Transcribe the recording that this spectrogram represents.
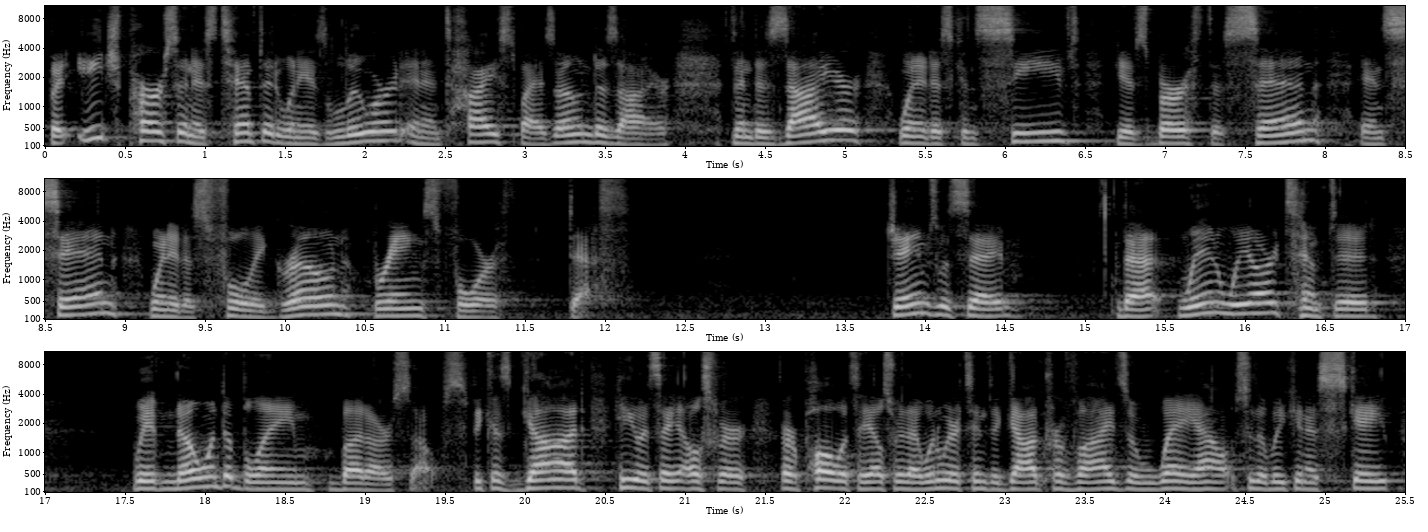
But each person is tempted when he is lured and enticed by his own desire. Then desire, when it is conceived, gives birth to sin, and sin, when it is fully grown, brings forth death. James would say that when we are tempted, we have no one to blame but ourselves. Because God, he would say elsewhere, or Paul would say elsewhere, that when we are tempted, God provides a way out so that we can escape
